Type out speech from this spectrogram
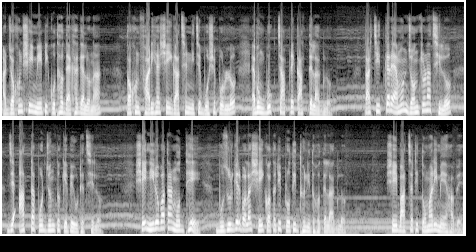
আর যখন সেই মেয়েটি কোথাও দেখা গেল না, তখন ফারিহা সেই গাছের নিচে বসে পড়ল এবং বুক চাপড়ে কাঁদতে লাগল। তার চিৎকারে এমন যন্ত্রণা ছিল যে আত্মা পর্যন্ত কেঁপে উঠেছিল। সেই নীরবতার মধ্যে বুজুর্গের বলা সেই কথাটি প্রতিধ্বনিত হতে লাগল। সেই বাচ্চাটি তোমারই মেয়ে হবে।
